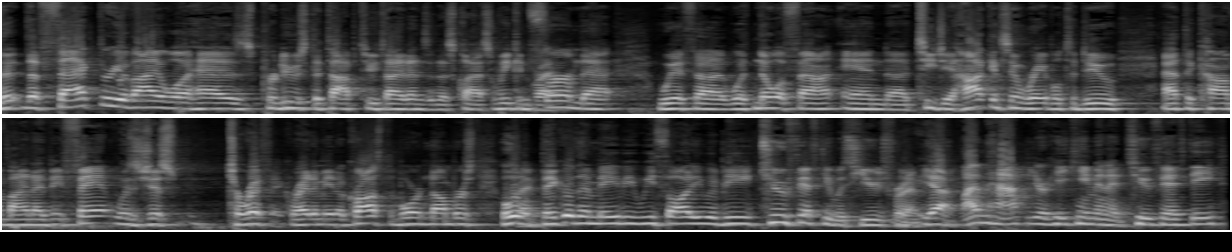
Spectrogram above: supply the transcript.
The, the factory of Iowa has produced the top two tight ends in this class. We confirmed that with uh, with Noah Fant and uh, T.J. Hockenson were able to do at the combine. I mean, Fant was just terrific, right? I mean, across the board numbers, a little Right. bigger than maybe we thought he would be. 250 was huge for him. Yeah. I'm happier he came in at 250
